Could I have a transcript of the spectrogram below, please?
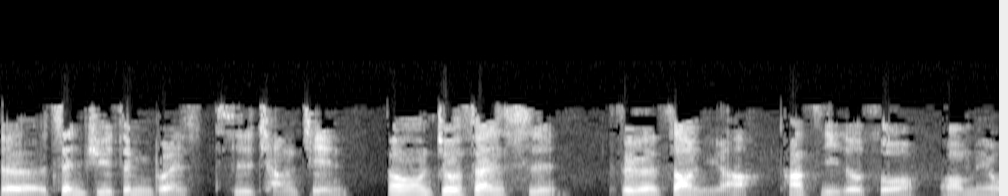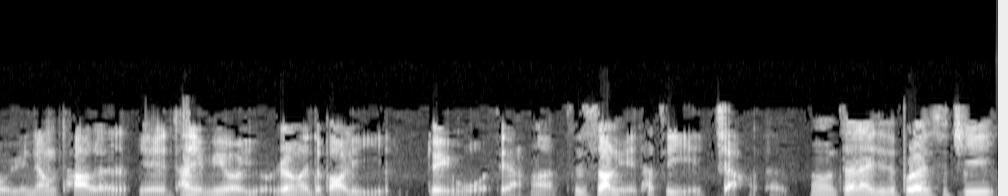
呃证据证明波兰是强奸。嗯，就算是这个少女啊，她自己都说哦，没有原谅他了，也她也没有有任何的暴力对我这样啊。这少女她自己也讲了。嗯，再来就是波兰斯基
